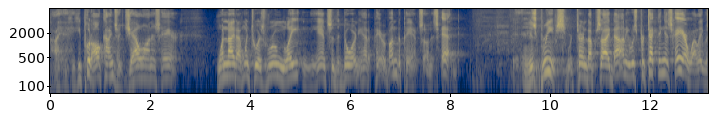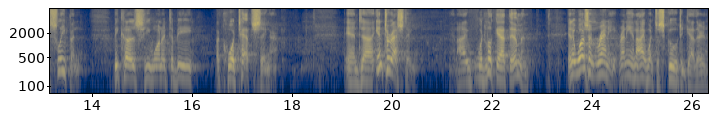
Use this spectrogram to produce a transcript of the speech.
I, I, he put all kinds of gel on his hair. One night I went to his room late and he answered the door and he had a pair of underpants on his head. His briefs were turned upside down. He was protecting his hair while he was sleeping because he wanted to be a quartet singer. And uh, interesting. And I would look at them, and, and it wasn't Rennie. Rennie and I went to school together. And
